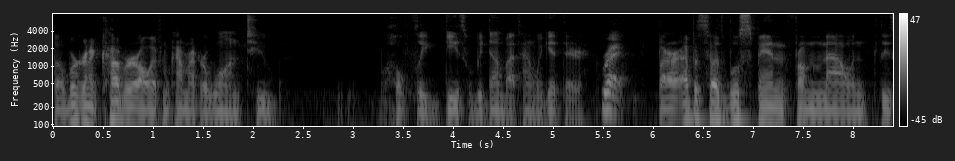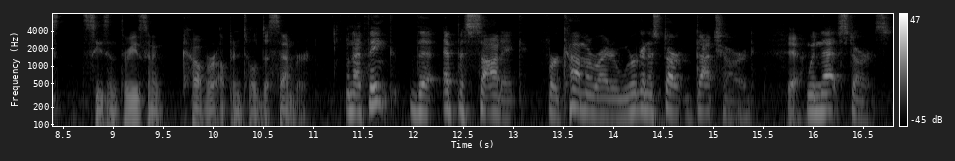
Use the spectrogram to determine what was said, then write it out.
but we're gonna cover all the way from Kamen Rider one to hopefully Geats will be done by the time we get there. Right. But our episodes will span from now and at least season three is going to cover up until December. And I think the episodic for Kamen Rider, we're going to start Gotchard. Yeah. When that starts.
